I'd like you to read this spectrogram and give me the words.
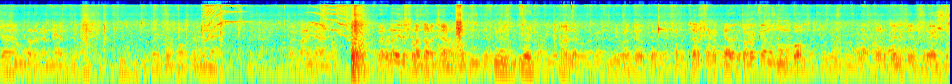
ഒരു ഇങ്ങ് പോയി. വെള്ളം ഇരിപ്പിടം തുടച്ചാണോ അല്ല ഇവിടെ ചേർത്ത് തുടച്ച തുടക്കാത്ത തുടയ്ക്കുന്ന മുമ്പും തുടച്ചതിന് ശേഷം.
